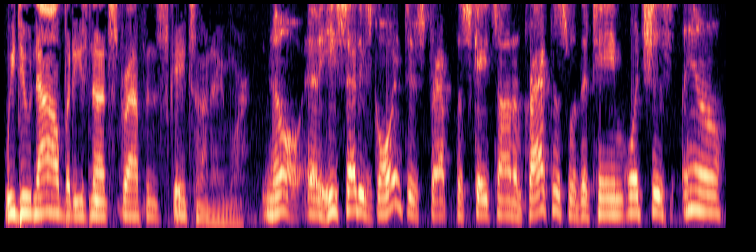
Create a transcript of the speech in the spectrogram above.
we do now, but he's not strapping the skates on anymore. No, uh, he said he's going to strap the skates on and practice with the team, which is, you know,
